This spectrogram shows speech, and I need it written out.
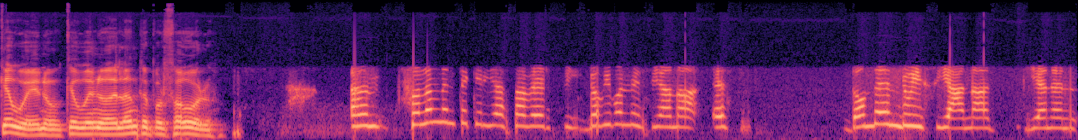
Qué bueno, qué bueno. Adelante, por favor. Am, solamente quería saber si yo vivo en Luisiana, es ¿dónde en Luisiana tienen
